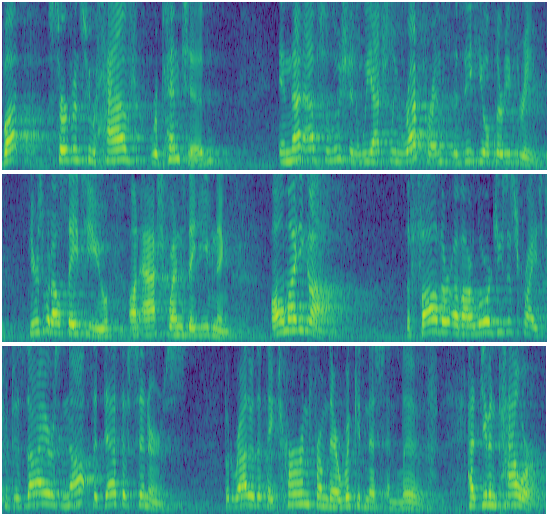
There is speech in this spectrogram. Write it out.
but servants who have repented, in that absolution, we actually reference Ezekiel 33. Here's what I'll say to you on Ash Wednesday evening Almighty God, the Father of our Lord Jesus Christ, who desires not the death of sinners, but rather that they turn from their wickedness and live has given power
